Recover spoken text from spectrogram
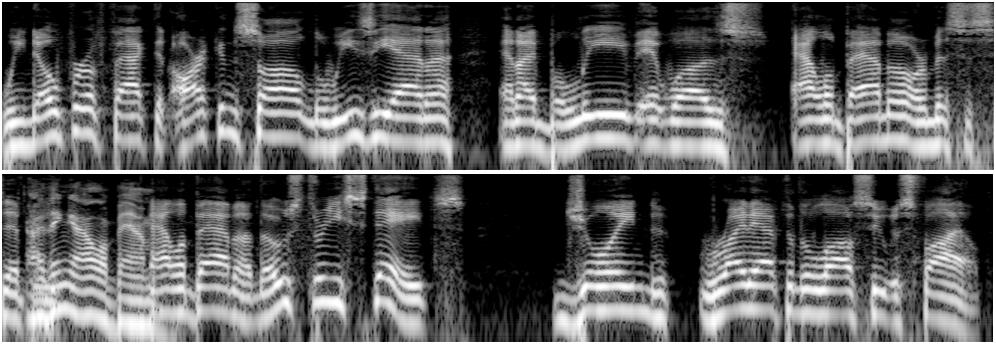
We know for a fact that Arkansas, Louisiana, and I believe it was Alabama or Mississippi. I think Alabama. Alabama. Those three states joined right after the lawsuit was filed.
